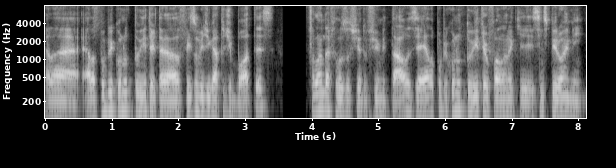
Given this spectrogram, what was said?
ela, ela publicou no Twitter, tá? Ela fez um vídeo de gato de botas, falando da filosofia do filme e tal. E aí ela publicou no Twitter falando que se inspirou em mim.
